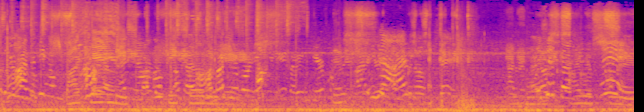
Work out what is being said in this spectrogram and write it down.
I'm thinking of. Spy candy. Feature I'm not sure where you're I didn't hear from you. I didn't hear Yeah, I from was- you. This is I will Hey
